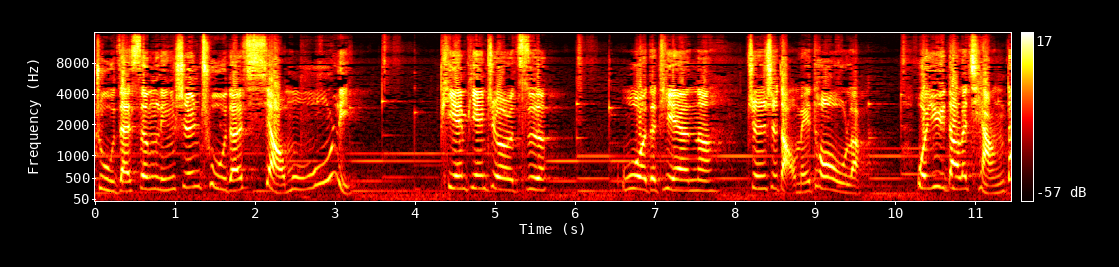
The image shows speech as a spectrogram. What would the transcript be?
住在森林深处的小木屋里。偏偏这次……”我的天哪，真是倒霉透了！我遇到了强盗，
